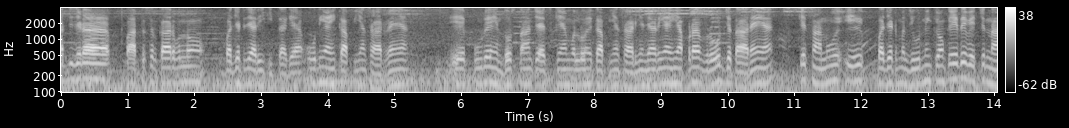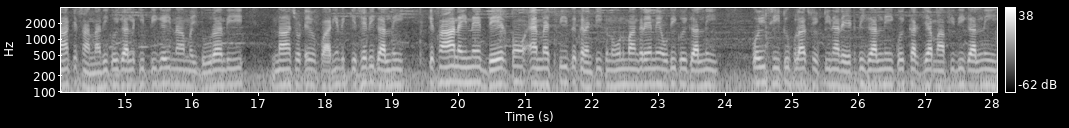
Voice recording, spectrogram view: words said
ਅੱਜ ਜਿਹੜਾ ਭਾਰਤ ਸਰਕਾਰ ਵੱਲੋਂ ਬਜਟ ਜਾਰੀ ਕੀਤਾ ਗਿਆ, ਉਹਦੀਆਂ ਅਸੀਂ ਕਾਪੀਆਂ ਸਾੜ ਰਹੇ ਹਾਂ। ਇਹ ਪੂਰੇ ਹਿੰਦੁਸਤਾਨ ਚ ਐਸਕੇਐਮ ਵੱਲੋਂ ਇਹ ਕਾਪੀਆਂ ਸਾੜੀਆਂ ਜਾ ਰਹੀਆਂ। ਅਸੀਂ ਆਪਣਾ ਵਿਰੋਧ ਜਤਾ ਰਹੇ ਹਾਂ ਕਿ ਸਾਨੂੰ ਇਹ ਬਜਟ ਮਨਜ਼ੂਰ ਨਹੀਂ, ਕਿਉਂਕਿ ਇਹਦੇ ਵਿੱਚ ਨਾ ਕਿਸਾਨਾਂ ਦੀ ਕੋਈ ਗੱਲ ਕੀਤੀ ਗਈ, ਨਾ ਮਜ਼ਦੂਰਾਂ ਦੀ, ਨਾ ਛੋਟੇ ਵਪਾਰੀਆਂ ਦੀ, ਕਿਸੇ ਦੀ ਗੱਲ ਨਹੀਂ। ਕਿਸਾਨ ਇੰਨੇ ਦੇਰ ਤੋਂ ਐਮਐਸਪੀ ਤੇ ਗਰੰਟੀ ਕਾਨੂੰਨ ਮੰਗ ਰਹੇ ਨੇ, ਉਹਦੀ ਕੋਈ ਗੱਲ ਨਹੀਂ। ਕੋਈ C2+50 ਨਾਲ ਰੇਟ ਦੀ ਗੱਲ ਨਹੀਂ, ਕੋਈ ਕਰਜ਼ਾ ਮਾਫੀ ਦੀ ਗੱਲ ਨਹੀਂ।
